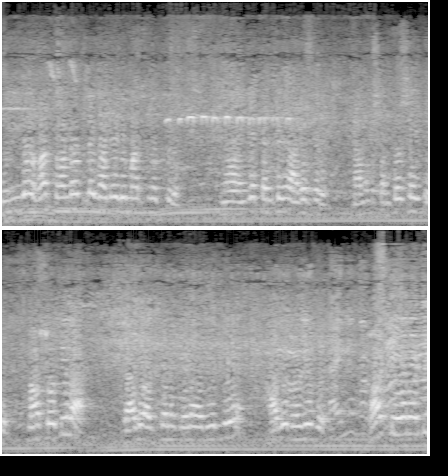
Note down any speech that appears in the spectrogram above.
ಮುಂದೆ ಹೊತ್ತು ಹೊಂಡೋಟ್ಲೆ ಗಾಡಿ ರೆಡಿ ಮಾಡ್ತೀವಿ ನಾವು ಹಂಗೆ ಕಂಟಿನ್ಯೂ ಆಗಿರ್ತೀರಿ ನಮ್ಗೆ ಸಂತೋಷ ಐತಿ. ನಾವು ಸೋತಿಲ್ಲ. ಗಾಡಿ ಹಚ್ಕೊಳಕ್ ಏನೋ ಆಗಿದ್ವಿ ಹಾಗೆ ಹೋಗಿದ್ದು ಒಟ್ಟು ಏನೈತಿ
